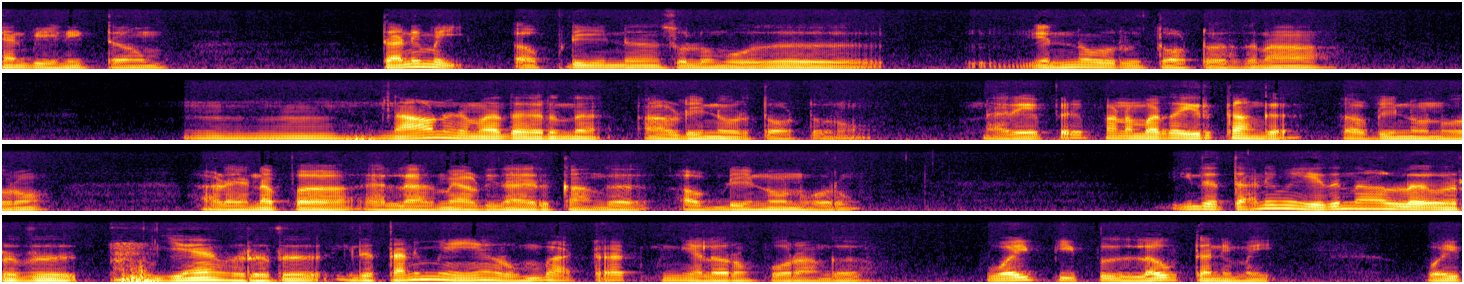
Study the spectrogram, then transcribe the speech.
can be any term தனிமை அப்படின்னு சொல்லும்போது என்ன ஒரு தாட் வருதுன்னா நானும் இந்த மாதிரி தான் இருந்தேன் அப்படின்னு ஒரு தாட் வரும். நிறைய பேர் இப்போ அந்த மாதிரி தான் இருக்காங்க அப்படின்னு ஒன்று வரும். அட என்னப்பா எல்லாருமே அப்படி தான் இருக்காங்க அப்படின்னு ஒன்று வரும். இந்த தனிமை எதனால் வருது ஏன் வருது? இந்த தனிமையை ஏன் ரொம்ப அட்ராக்ட் பண்ணி எல்லோரும் போகிறாங்க ஒய் பீப்புள் லவ் தனிமை? ஒய்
